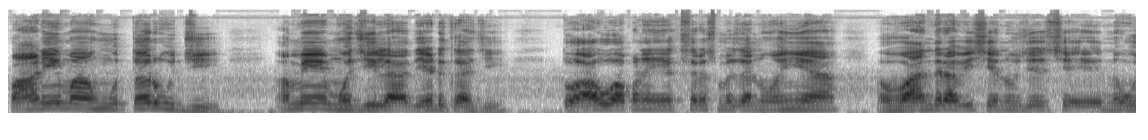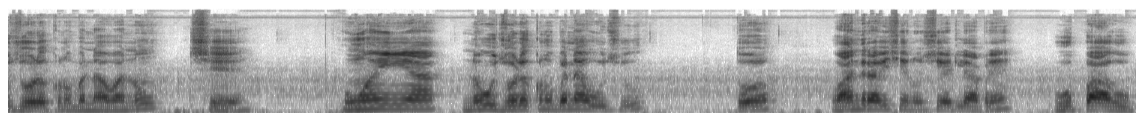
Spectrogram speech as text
પાણીમાં હું તરું જી. અમે, મોજીલા, દેડકાજી. તો આવું આપણે એક સરસ મજાનું અહીંયા વાંદરા વિશેનું જે છે એ નવું જોડકણું બનાવવાનું છે. હું અહીંયા નવું જોડકણું બનાવું છું. તો વાંદરા વિશેનું છે એટલે આપણે હુપા હુપ.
